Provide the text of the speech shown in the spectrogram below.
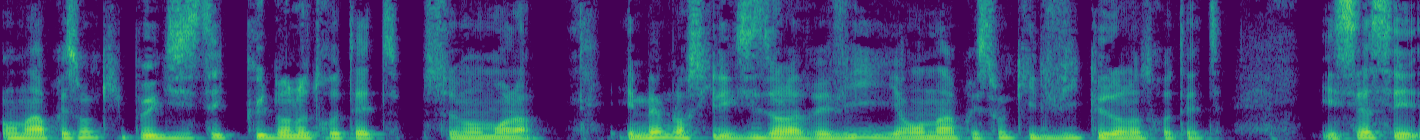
on a l'impression qu'il peut exister que dans notre tête, ce moment-là. Et même lorsqu'il existe dans la vraie vie, on a l'impression qu'il vit que dans notre tête. Et ça, c'est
